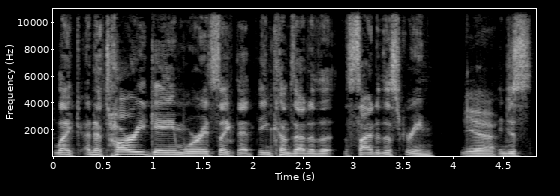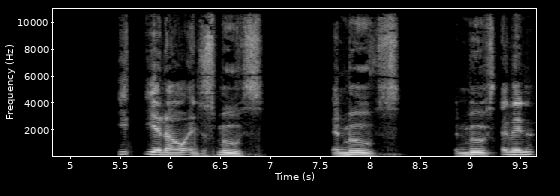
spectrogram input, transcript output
Like an Atari game where it's like that thing comes out of the, the side of the screen. Yeah. and just you know and just moves and moves and moves. And then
